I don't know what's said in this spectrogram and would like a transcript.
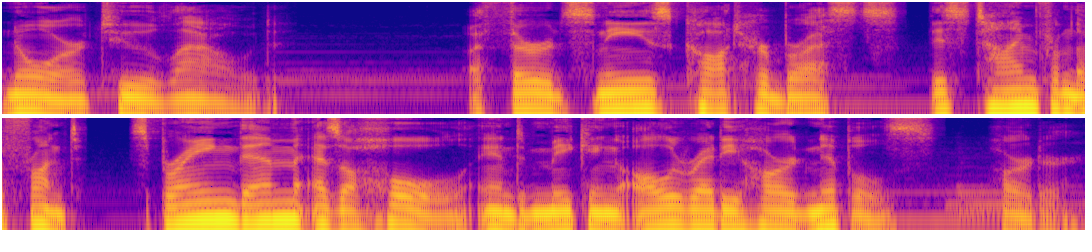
nor too loud. A third sneeze caught her breasts, this time from the front, spraying them as a whole and making already hard nipples harder.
